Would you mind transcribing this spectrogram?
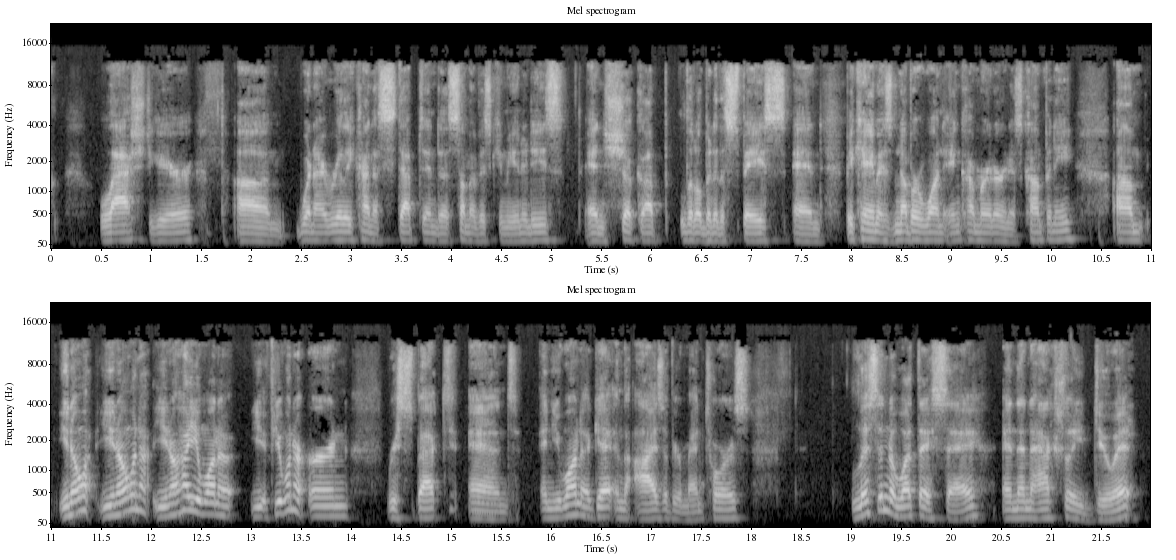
last year, um, when I really kind of stepped into some of his communities and shook up a little bit of the space and became his number one income earner in his company. Um, you know, you know when you know how you want to if you want to earn respect and and you want to get in the eyes of your mentors. Listen to what they say and then actually do it.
